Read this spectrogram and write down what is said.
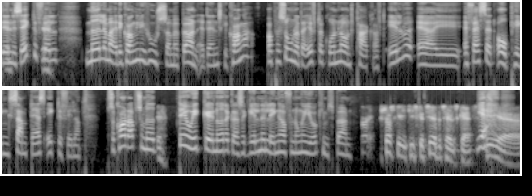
dennes ja. ægtefælde, ja. medlemmer af det kongelige hus, som er børn af danske konger, og personer, der efter grundlovens paragraf 11 er, øh, er fastsat årpenge samt deres ægtefæller. Så kort opsummeret, ja. det er jo ikke øh, noget, der gør sig gældende længere for nogle af Joachims børn. Nej, så skal de skal til at betale skat. Ja. Det, er,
